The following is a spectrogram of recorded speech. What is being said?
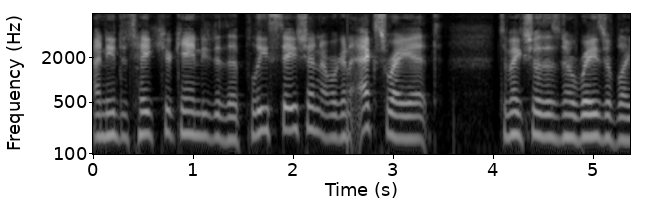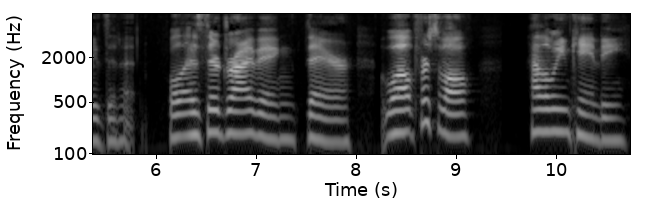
I need to take your candy to the police station and we're going to x ray it to make sure there's no razor blades in it. Well, as they're driving there, well, first of all, Halloween candy.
